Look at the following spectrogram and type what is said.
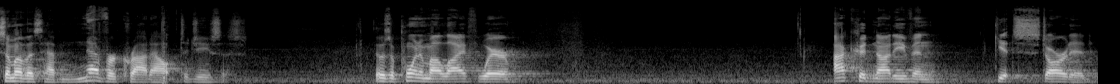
Some of us have never cried out to Jesus. There was a point in my life where I could not even get started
